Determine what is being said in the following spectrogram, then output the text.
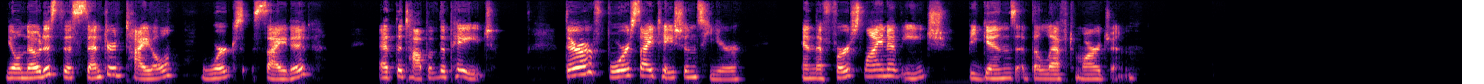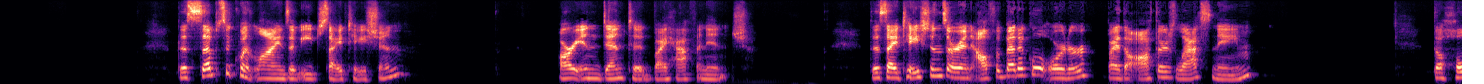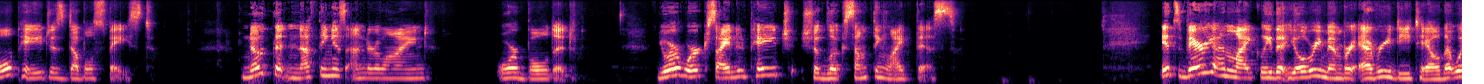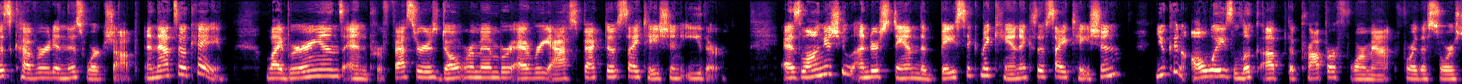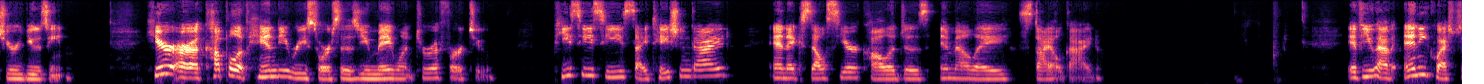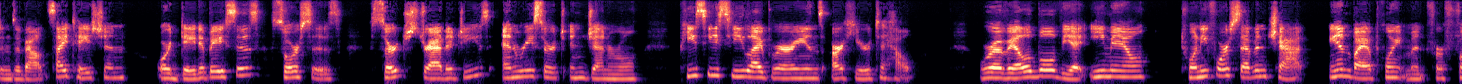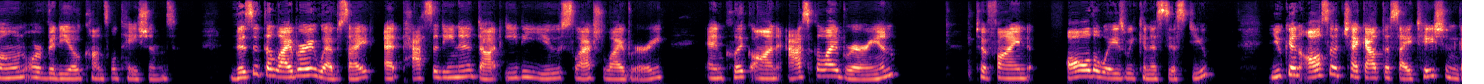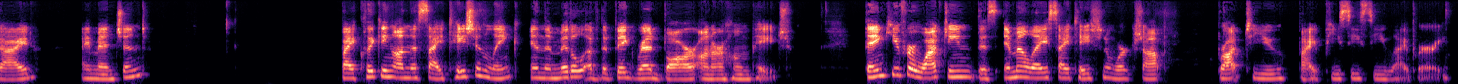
You'll notice the centered title, Works Cited, at the top of the page. There are four citations here, and the first line of each begins at the left margin. The subsequent lines of each citation are indented by half an inch. The citations are in alphabetical order by the author's last name. The whole page is double spaced. Note that nothing is underlined or bolded. Your works cited page should look something like this. It's very unlikely that you'll remember every detail that was covered in this workshop, and that's okay. Librarians and professors don't remember every aspect of citation either. As long as you understand the basic mechanics of citation, you can always look up the proper format for the source you're using. Here are a couple of handy resources you may want to refer to. PCC's Citation Guide and Excelsior College's MLA Style Guide. If you have any questions about citation or databases, sources, search strategies, and research in general, PCC librarians are here to help. We're available via email, 24-7 chat, and by appointment for phone or video consultations. Visit the library website at pasadena.edu slash library and click on Ask a Librarian to find all the ways we can assist you. You can also check out the citation guide I mentioned by clicking on the citation link in the middle of the big red bar on our homepage. Thank you for watching this MLA citation workshop brought to you by PCC Library.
